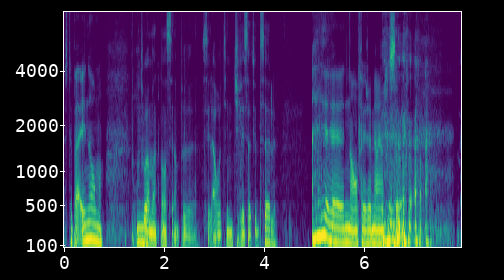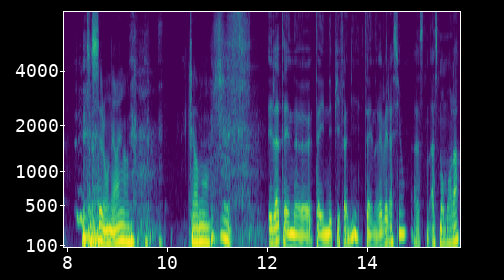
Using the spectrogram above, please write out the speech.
c'était pas énorme. Pour toi, Mm. maintenant, c'est un peu, c'est la routine. Tu fais ça toute seule. Non, on fait jamais rien tout seul. tout seul, on n'est rien. Clairement. Et là, tu as une, t'as une épiphanie, tu as une révélation à ce, à ce moment-là,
